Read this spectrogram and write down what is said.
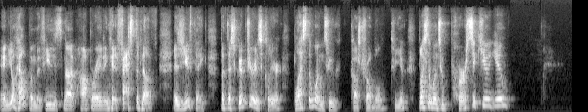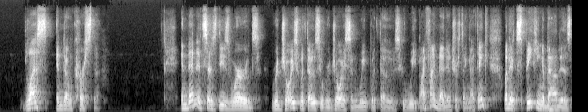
and you'll help him if he's not operating it fast enough as you think. But the scripture is clear bless the ones who cause trouble to you, bless the ones who persecute you, bless and don't curse them. And then it says these words rejoice with those who rejoice and weep with those who weep. I find that interesting. I think what it's speaking about is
